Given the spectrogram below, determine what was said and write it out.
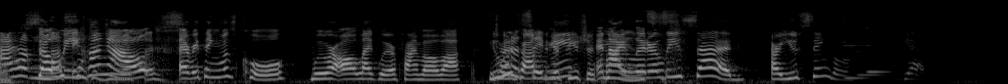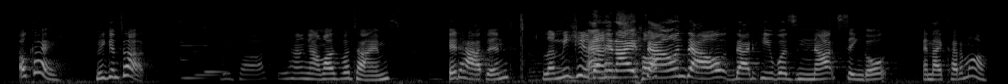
I have So we nothing to hung do out. Everything was cool. We were all like, we were fine, blah blah blah. He You tried to talk saved to me, future and I literally said, "Are you single?" Yes. Okay, we can talk. We talked. We hung out multiple times. It happened, Let me hear that. and then I talk, found out that he was not single, and I cut him off.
